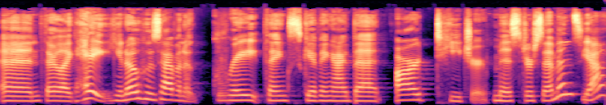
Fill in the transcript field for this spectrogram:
and they're like, "Hey, you know who's having a great Thanksgiving, I bet? Our teacher, Mr. Simmons, yeah?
